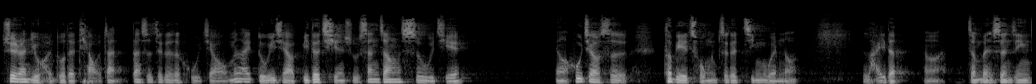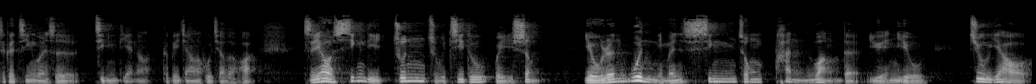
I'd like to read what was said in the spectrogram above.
虽然有很多的挑战，但是这个是护教。我们来读一下彼得前书三章十五节，啊，护教是特别从这个经文呢来的啊。整本圣经这个经文是经典啊，特别讲了呼教的话，只要心里尊主基督为圣，有人问你们心中盼望的缘由，就要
